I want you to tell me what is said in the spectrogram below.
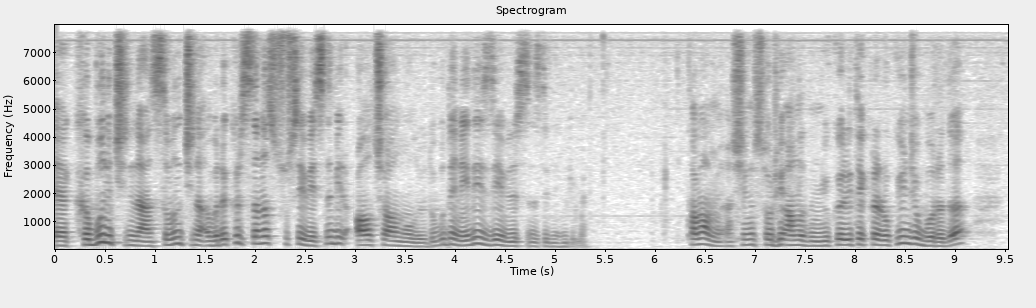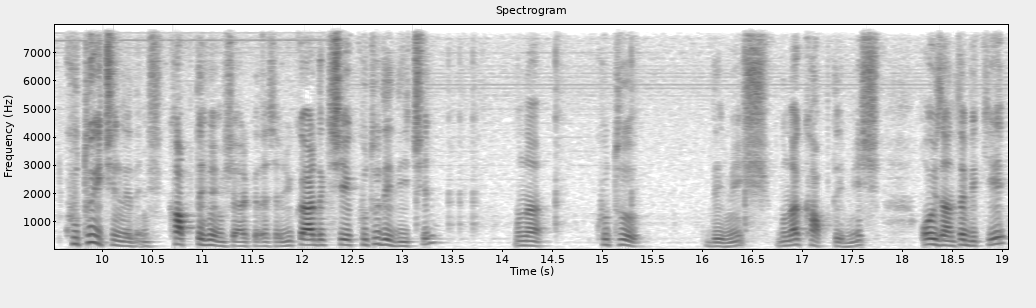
e, kabın içinden sıvının içine bırakırsanız su seviyesinde bir alçalma oluyordu. Bu deneyi de izleyebilirsiniz dediğim gibi. Tamam ya şimdi soruyu anladım. Yukarıyı tekrar okuyunca bu arada kutu içinde demiş. Kap dememiş arkadaşlar. Yukarıdaki şeye kutu dediği için buna kutu demiş. Buna kap demiş. O yüzden tabii ki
